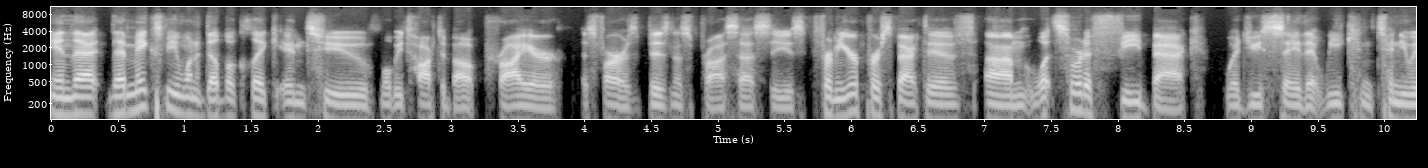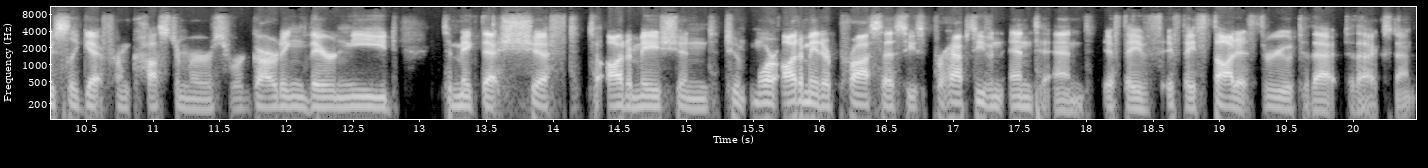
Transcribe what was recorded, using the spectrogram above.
and that that makes me want to double click into what we talked about prior as far as business processes. From your perspective, um, what sort of feedback would you say that we continuously get from customers regarding their need to make that shift to automation to more automated processes perhaps even end to end if they've if they've thought it through to that to that extent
